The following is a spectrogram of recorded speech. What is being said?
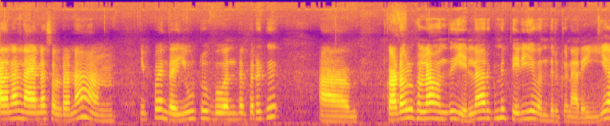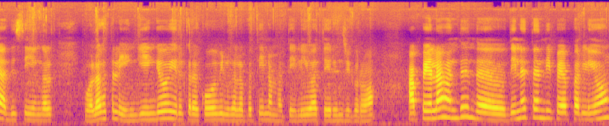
அதனால் நான் என்ன சொல்கிறேன்னா இப்போ இந்த யூடியூப் வந்த பிறகு கடவுள்கள்லாம் வந்து எல்லாருக்குமே தெரிய வந்திருக்கு. நிறைய அதிசயங்கள். உலகத்தில் எங்கெங்கேயோ இருக்கிற கோவில்களை பற்றி நம்ம தெளிவாக தெரிஞ்சுக்கிறோம். அப்போயெல்லாம் வந்து இந்த தினத்தந்தி பேப்பர்லேயும்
